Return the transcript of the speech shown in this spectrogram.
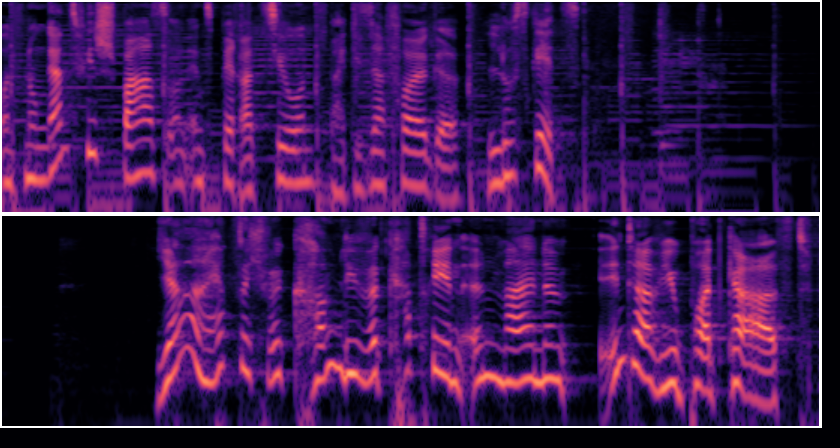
und nun ganz viel Spaß und Inspiration bei dieser Folge. Los geht's! Ja, herzlich willkommen, liebe Katrin, in meinem Interview-Podcast.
